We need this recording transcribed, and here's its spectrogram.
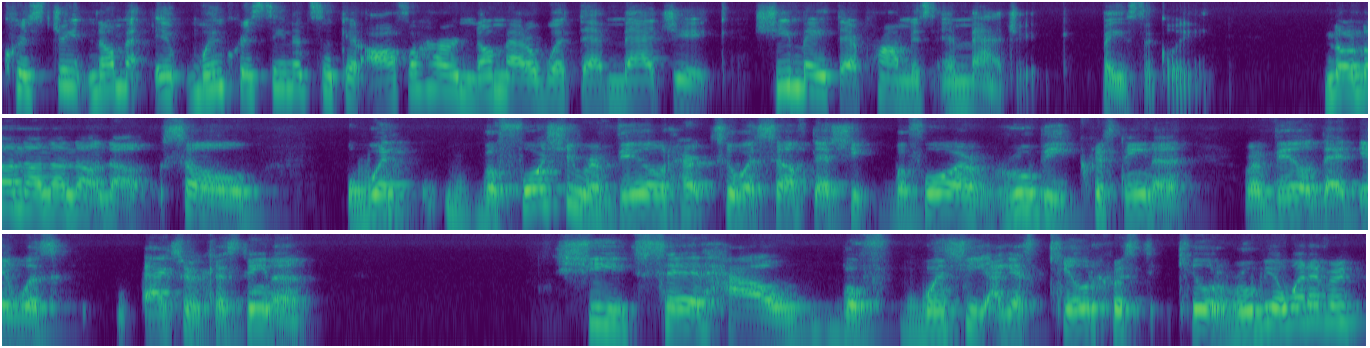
Christine, no matter when Christina took it off of her, no matter what that magic, she made that promise in magic, basically. No, no, no, no, no, no. So when before she revealed her to herself that she before Ruby Christina revealed that it was actually Christina, she said how bef- when she I guess killed Christ- killed Ruby or whatever,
